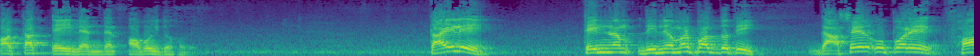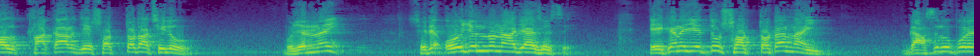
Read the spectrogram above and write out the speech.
অর্থাৎ এই লেনদেন অবৈধ হবে। তাইলে তিন দুই নম্বর পদ্ধতি, গাছের উপরে ফল থাকার যে শর্তটা ছিল, বুঝেন নাই? সেটা ওই জন্য না যায় হয়েছে। এখানে যেহেতু শর্তটা নাই, গাছের উপরে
